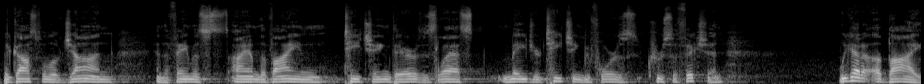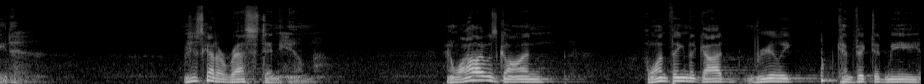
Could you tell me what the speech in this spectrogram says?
the Gospel of John, in the famous I am the vine teaching there, his last major teaching before his crucifixion. We got to abide. We just got to rest in him. And while I was gone, the one thing that God really convicted me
